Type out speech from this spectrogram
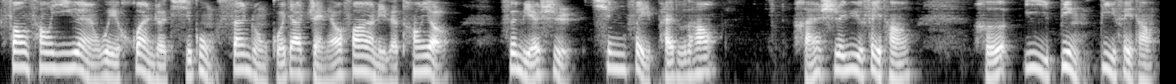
方舱医院为患者提供三种国家诊疗方案里的汤药，分别是清肺排毒汤、寒湿郁肺汤和益病避肺汤。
